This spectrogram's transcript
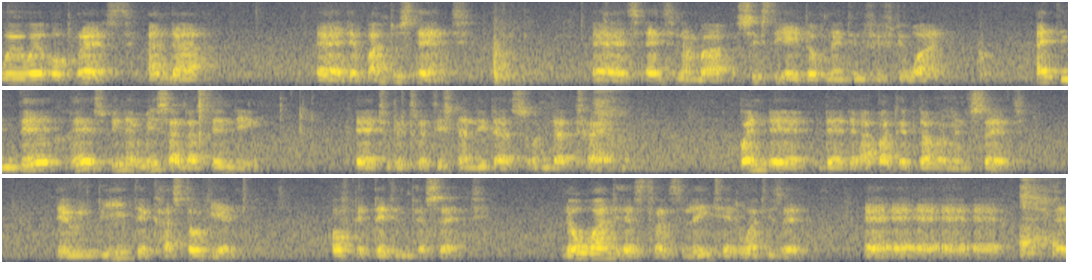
we were oppressed under uh, the Bantustan, uh, it's Act number 68 of 1951. I think there, there has been a misunderstanding uh, to the traditional leaders on that time. When the, the, the apartheid government said they will be the custodian of the 13%, no one has translated what is a, a, a, a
